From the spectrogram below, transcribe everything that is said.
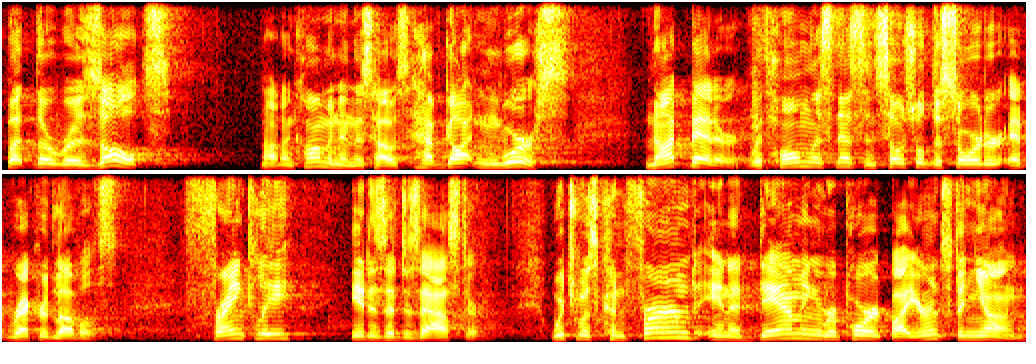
but the results, not uncommon in this House, have gotten worse, not better, with homelessness and social disorder at record levels. Frankly, it is a disaster, which was confirmed in a damning report by Ernst & Young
